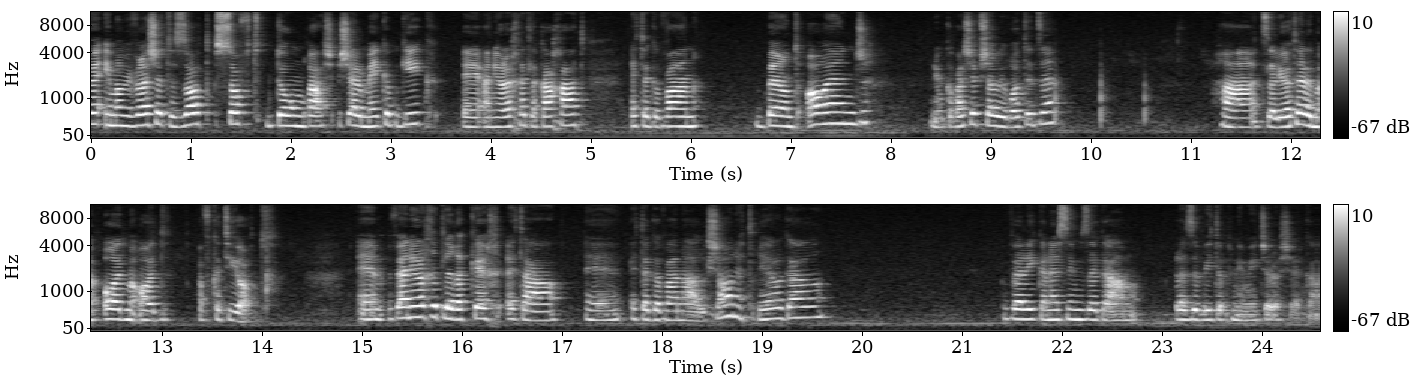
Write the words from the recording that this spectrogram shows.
ועם המברשת הזאת, Soft Dome Brush של Makeup Geek, אה, אני הולכת לקחת את הגוון Burnt Orange, אני מקווה שאפשר לראות את זה. הצלליות האלה מאוד מאוד אבקתיות. אה, ואני הולכת לרכך את, ה, אה, את הגוון הראשון, את ריאלגר, ולהיכנס עם זה גם לזווית הפנימית של השקע.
